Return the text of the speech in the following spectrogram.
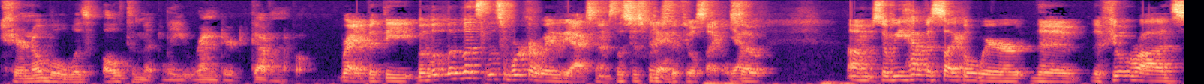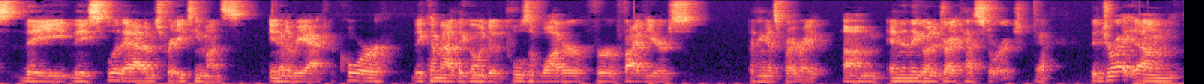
Chernobyl was ultimately rendered governable. Right, but the but let's let's work our way to the accidents. Let's just finish Okay. the fuel cycle. Yeah. So, um, so we have a cycle where the the fuel rods they they split atoms for eighteen months in Yeah. the reactor core. They come out. They go into pools of water for five years. I think that's probably right. Um, and then they go into dry cask storage. Yeah. The dry. Um,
